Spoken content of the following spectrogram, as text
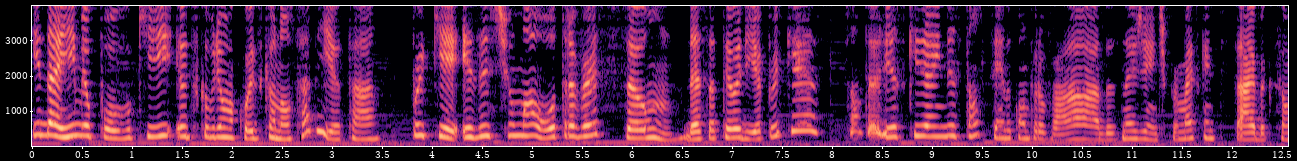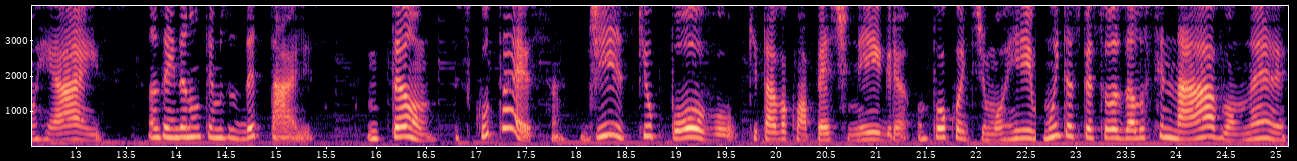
E daí, meu povo, que eu descobri uma coisa que eu não sabia, tá? Porque existe uma outra versão dessa teoria, porque são teorias que ainda estão sendo comprovadas, né, gente? Por mais que a gente saiba que são reais, nós ainda não temos os detalhes. Então, escuta essa. Diz que o povo que estava com a peste negra, um pouco antes de morrer, muitas pessoas alucinavam, né?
